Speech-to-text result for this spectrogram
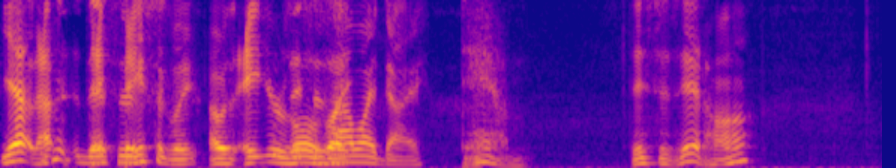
yeah, that, This this is- basically. I was eight years This old. This is was like, how I die. damn, this is it, huh?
